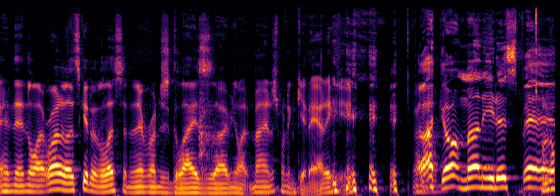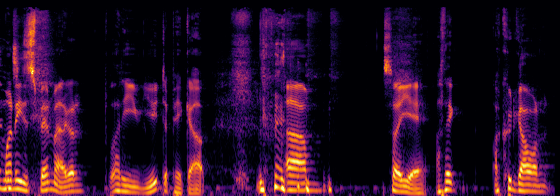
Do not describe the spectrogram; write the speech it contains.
And then they're like, right, let's get the lesson. And everyone just glazes over. And you're like, man, I just want to get out of here. I got money to spend. I got money to spend, mate. I got a bloody ute to pick up. Um, so yeah, I think I could go on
